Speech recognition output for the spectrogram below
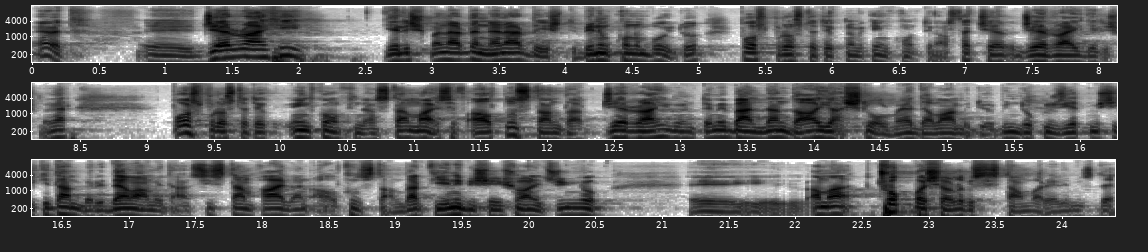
Evet, e, cerrahi gelişmelerde neler değişti? Benim konum buydu. Post prostatektomik inkontinansta cer- cerrahi gelişmeler. Post prostatik inkontinansta maalesef altın standart cerrahi yöntemi benden daha yaşlı olmaya devam ediyor. 1972'den beri devam eden sistem halen altın standart. Yeni bir şey şu an için yok. Ee, ama çok başarılı bir sistem var elimizde.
